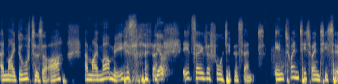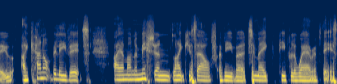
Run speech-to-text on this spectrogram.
and my daughters are and my mum is, yep. it's over 40%. In 2022, I cannot believe it. I am on a mission like yourself, Avivah, to make people aware of this.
